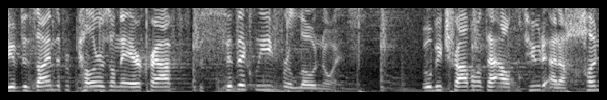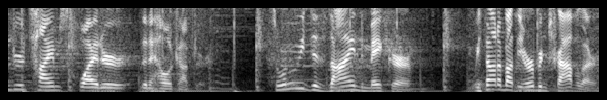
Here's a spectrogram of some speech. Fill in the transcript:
We have designed the propellers on the aircraft specifically for low noise. We'll be traveling at that altitude at 100 times quieter than a helicopter. So when we designed Maker, we thought about the urban traveler.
